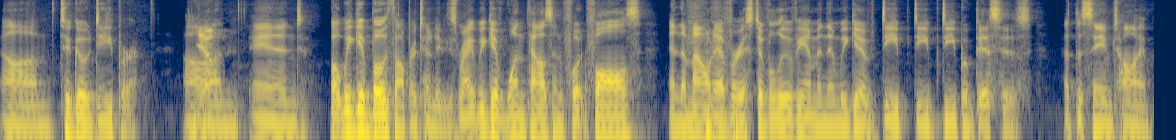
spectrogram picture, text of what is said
um, to go deeper. Um, yeah. And but we give both opportunities, right? We give one thousand foot falls and the Mount Everest of illuvium, and then we give deep, deep, deep abysses at the same time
